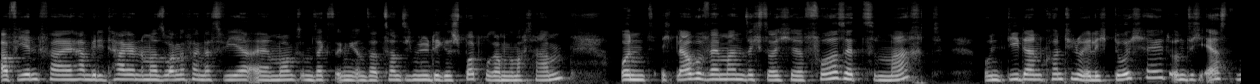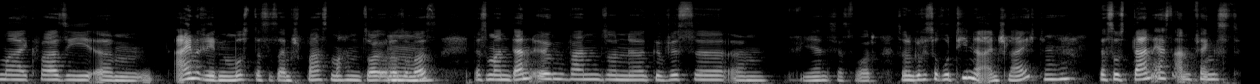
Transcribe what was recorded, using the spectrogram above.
Auf jeden Fall haben wir die Tage dann immer so angefangen, dass wir äh, morgens um sechs irgendwie unser 20-minütiges Sportprogramm gemacht haben. Und ich glaube, wenn man sich solche Vorsätze macht und die dann kontinuierlich durchhält und sich erstmal quasi ähm, einreden muss, dass es einem Spaß machen soll oder Mhm. sowas, dass man dann irgendwann so eine gewisse, ähm, wie nennt sich das Wort, so eine gewisse Routine einschleicht Mhm. dass du es dann erst anfängst,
